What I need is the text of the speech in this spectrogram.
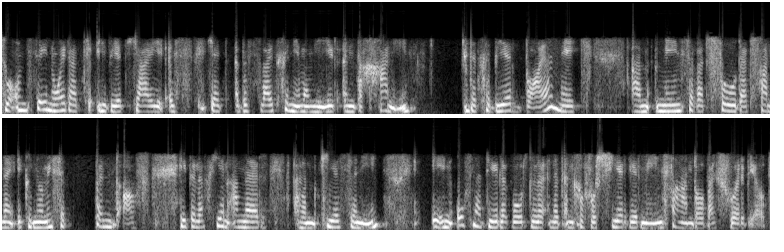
so ons sê nooit dat jy weet jy is jy het 'n besluit geneem om hier in te gaan nie. Dit gebeur baie met um mense wat voel dat van 'n ekonomiese punt af het hulle geen ander um, keuse nie en of natuurlik word hulle in dit ingeforseer deur mensenhandel byvoorbeeld.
